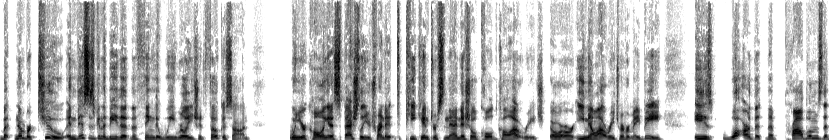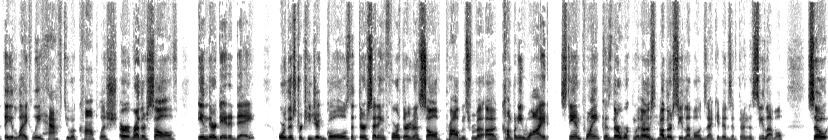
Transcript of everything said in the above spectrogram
but number two, and this is going to be the the thing that we really should focus on when you're calling it, especially you're trying to, to pique interest in the initial cold call outreach or, or email outreach, whatever it may be, is what are the the problems that they likely have to accomplish or rather solve in their day to day or the strategic goals that they're setting forth. They're going to solve problems from a, a company wide standpoint because they're working with Mhm. other C level executives if they're in the C level. So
